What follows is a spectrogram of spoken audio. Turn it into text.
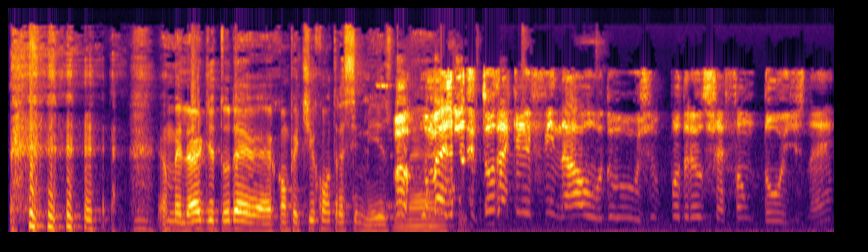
o melhor de tudo é, é competir contra si mesmo, o, né? O melhor de tudo é aquele final do Poderoso Chefão 2, né?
